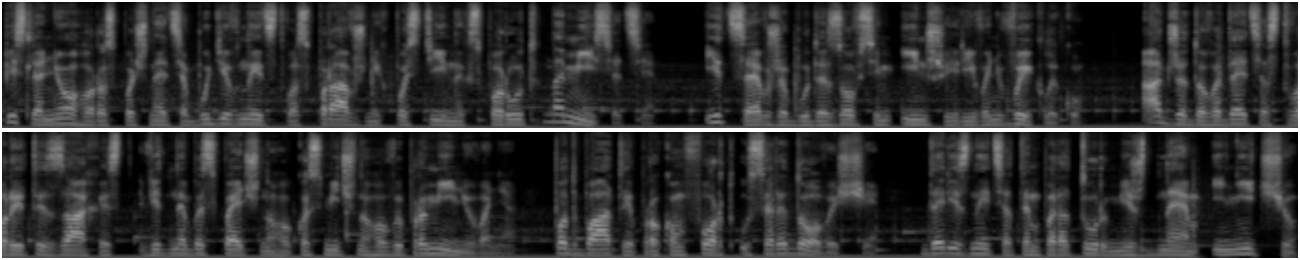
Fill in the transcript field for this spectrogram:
Після нього розпочнеться будівництво справжніх постійних споруд на місяці, і це вже буде зовсім інший рівень виклику. Адже доведеться створити захист від небезпечного космічного випромінювання, подбати про комфорт у середовищі, де різниця температур між днем і ніччю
